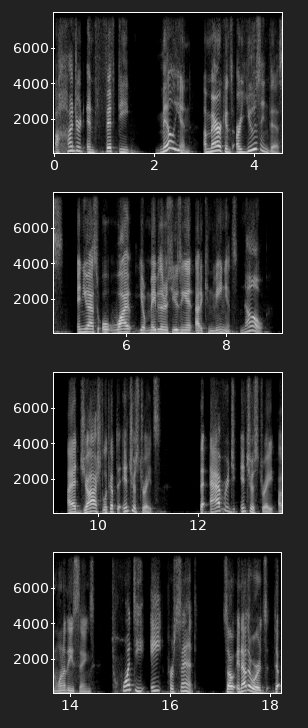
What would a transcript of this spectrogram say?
150 million americans are using this and you ask well, why you know maybe they're just using it out of convenience no i had josh look up the interest rates. The average interest rate on one of these things 28% so in other words the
